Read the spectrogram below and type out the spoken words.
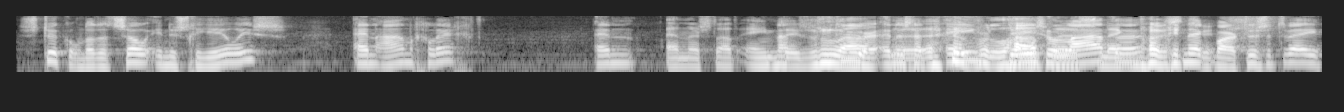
stuk, omdat het zo industrieel is en aangelegd. En En er staat één desolaat. En er staat eh, één verlaten desolate snackbarretje. snackbar. tussen twee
